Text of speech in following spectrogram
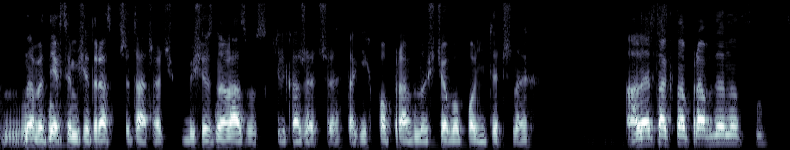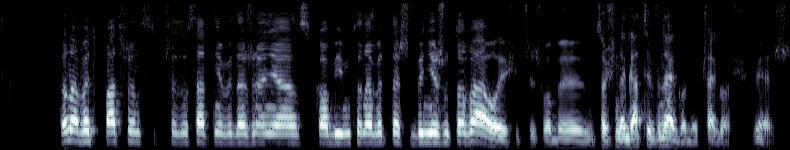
Nawet nie chcę mi się teraz przytaczać, by się znalazło z kilka rzeczy, takich poprawnościowo-politycznych. Ale tak naprawdę, no, to nawet patrząc przez ostatnie wydarzenia z Kobim, to nawet też by nie rzutowało, jeśli przyszłoby coś negatywnego do czegoś, wiesz.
